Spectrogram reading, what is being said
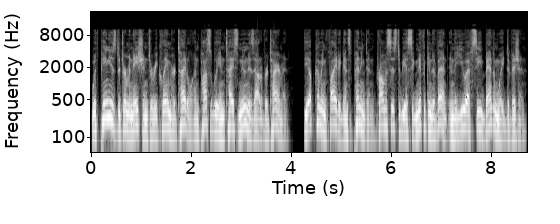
With Peña's determination to reclaim her title and possibly entice Nunes out of retirement, the upcoming fight against Pennington promises to be a significant event in the UFC bantamweight division.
